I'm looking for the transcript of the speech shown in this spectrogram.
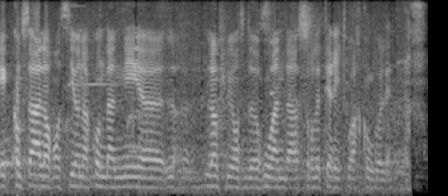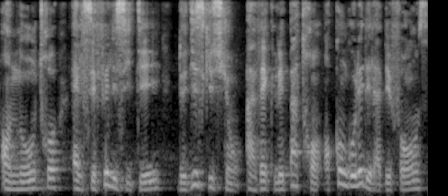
et comme ça, alors aussi, on a condamné euh, l'influence de Rwanda sur le territoire congolais. En outre, elle s'est félicitée de discussions avec les patrons en congolais de la défense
